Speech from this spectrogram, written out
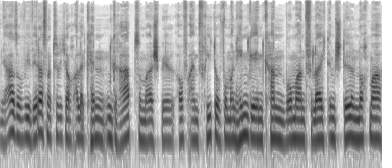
ja, so wie wir das natürlich auch alle kennen, ein Grab zum Beispiel auf einem Friedhof, wo man hingehen kann, wo man vielleicht im Stillen nochmal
